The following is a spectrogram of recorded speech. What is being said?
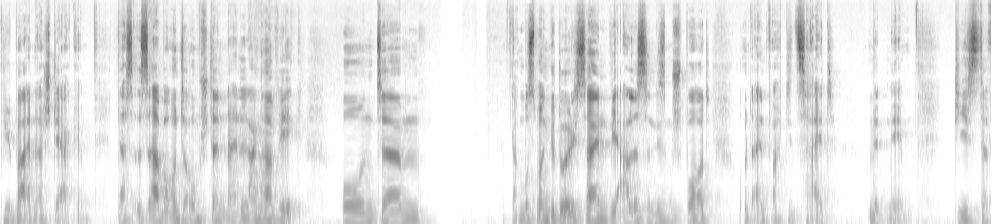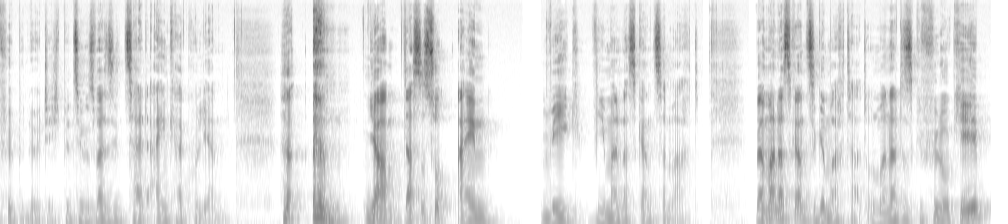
wie bei einer Stärke. Das ist aber unter Umständen ein langer Weg und ähm, da muss man geduldig sein, wie alles in diesem Sport und einfach die Zeit mitnehmen, die es dafür benötigt, beziehungsweise die Zeit einkalkulieren. ja, das ist so ein Weg, wie man das Ganze macht. Wenn man das Ganze gemacht hat und man hat das Gefühl, okay,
